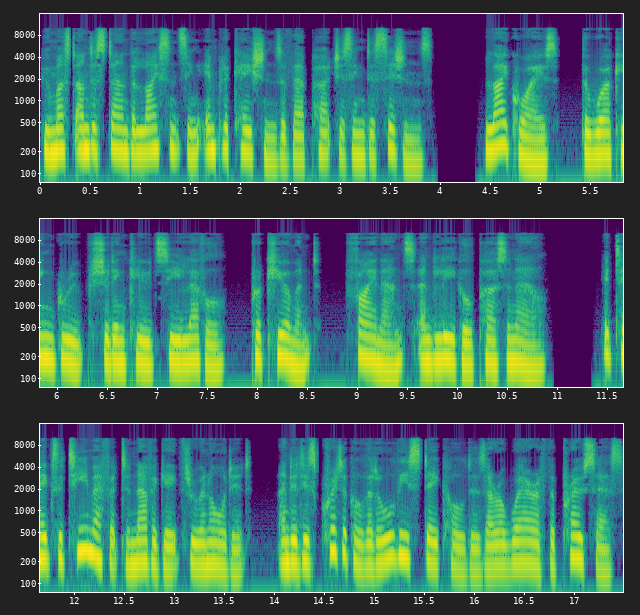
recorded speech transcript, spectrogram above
who must understand the licensing implications of their purchasing decisions. Likewise, the working group should include C level, procurement, finance, and legal personnel. It takes a team effort to navigate through an audit, and it is critical that all these stakeholders are aware of the process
